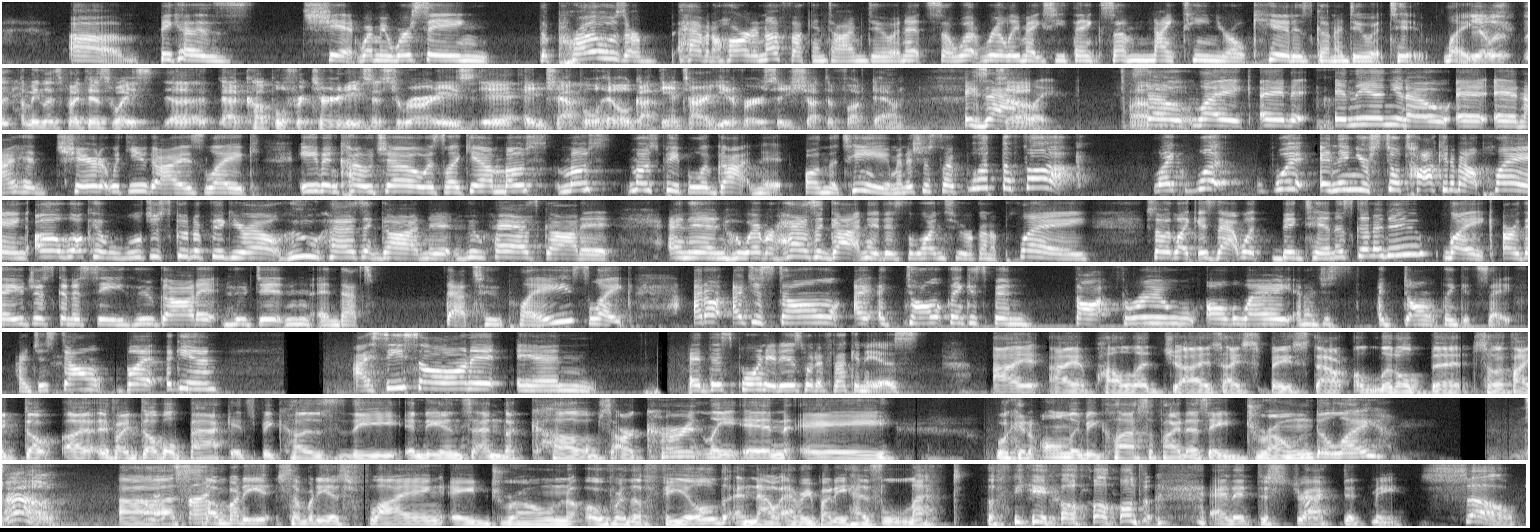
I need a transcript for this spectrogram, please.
Um, because shit, I mean, we're seeing the pros are having a hard enough fucking time doing it. So what really makes you think some 19 year old kid is going to do it too? Like, yeah, let, let, I mean, let's put it this way: uh, a couple fraternities and sororities in, in, Chapel Hill got the entire university shut the fuck down. Exactly. So, like, and and then you know, and, and I had shared it with you guys. Like, even Coach O was like, "Yeah, most most most people have gotten it on the team," and it's just like, what the fuck? like what what and then you're still talking about playing oh okay well we're just going to figure out who hasn't gotten it who has got it and then whoever hasn't gotten it is the ones who are going to play so like is that what big ten is going to do like are they just going to see who got it and who didn't and that's that's who plays like i don't i just don't I, I don't think it's been thought through all the way and i just i don't think it's safe i just don't but again I seesaw on it, and at this point, it is what it fucking is. I I apologize. I spaced out a little bit. So if I do, uh, if I double back, it's because the Indians and the Cubs are currently in a what can only be classified as a drone delay. Oh. Uh, oh, somebody somebody is flying a drone over the field, and now everybody has left the field and it distracted me. So,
